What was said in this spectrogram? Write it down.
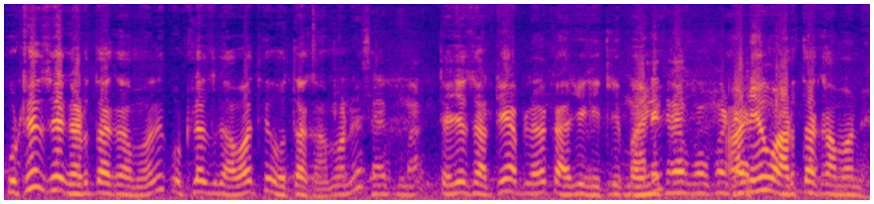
कुठेच हे घडता कामा नये कुठल्याच गावात हे होता कामा नये. साहेब मा- त्याच्यासाठी आपल्याला काळजी घेतली माणिकराव पाहिजे आणि हे वाढता कामा नये.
